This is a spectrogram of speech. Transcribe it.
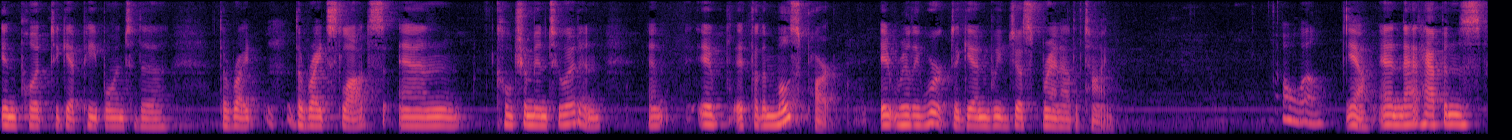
input to get people into the the right the right slots and coach them into it. And and it, it for the most part, it really worked. Again, we just ran out of time. oh well. Yeah, and that happens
